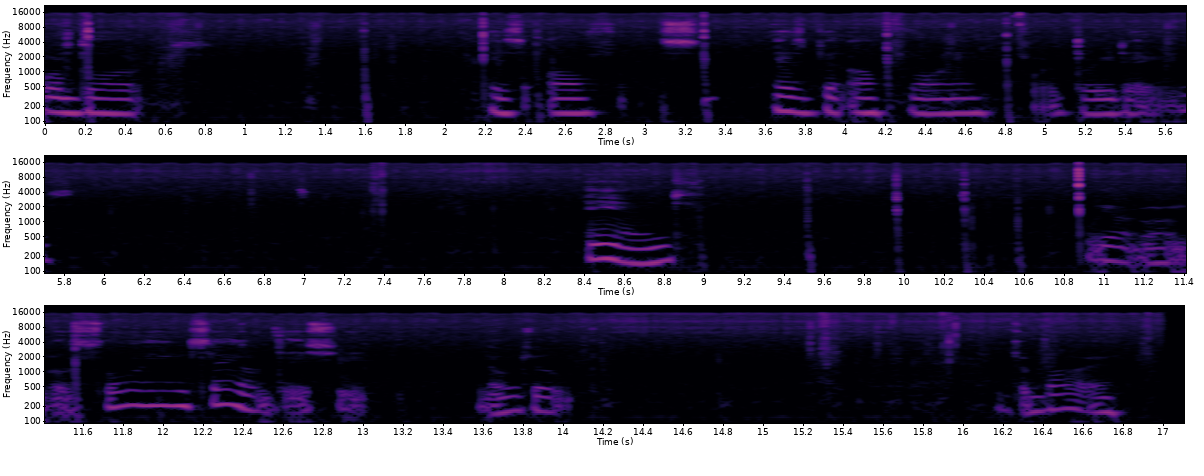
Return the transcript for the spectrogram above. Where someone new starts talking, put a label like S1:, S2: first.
S1: Roblox is off has been offline for three days. And we are gonna go slowly insane sound this shit. No joke. Goodbye.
